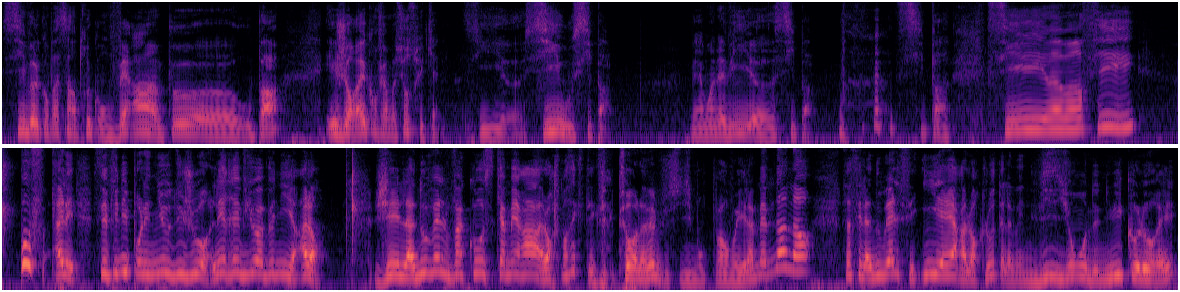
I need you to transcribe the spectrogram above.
S'ils veulent qu'on fasse un truc, on verra un peu euh, ou pas. Et j'aurai confirmation ce week-end. Si, euh, si ou si pas. Mais à mon avis, si pas. si pas. Si, maman, si. Pouf Allez, c'est fini pour les news du jour. Les reviews à venir. Alors, j'ai la nouvelle Vacos caméra. Alors, je pensais que c'était exactement la même. Je me suis dit, bon, on peut envoyer la même. Non, non. Ça, c'est la nouvelle. C'est hier. Alors que l'autre, elle avait une vision de nuit colorée.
